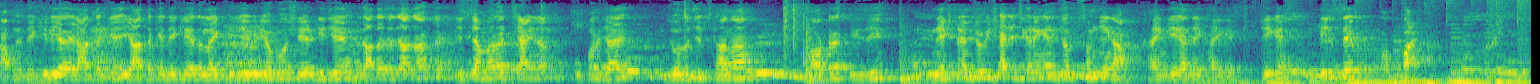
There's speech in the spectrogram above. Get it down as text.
आपने देख ही लिया, यहाँ तक के, यहाँ तक के देख लिया तो लाइक कीजिए वीडियो को शेयर कीजिए, ज़्यादा से ज़्यादा, जिससे हमारा चैनल ऊपर जाए। जो जो चिप्स खाना नॉट इजी नेक्स्ट टाइम जो भी चैलेंज करेंगे, जब समझेगा खाएँगे या नहीं खाएँगे। ठीक है? टिल सेफ़ और बाय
